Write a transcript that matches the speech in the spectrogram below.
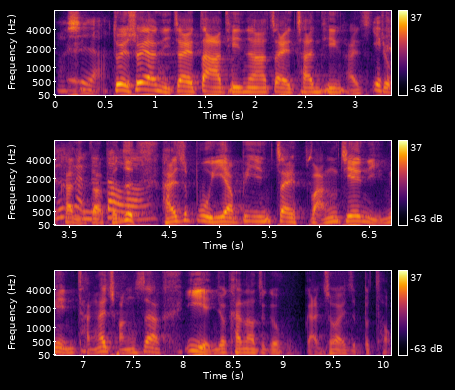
哦，是啊，对，虽然你在大厅啊，在餐厅还是就看得到，可是还是不一样。毕竟在房间里面，你躺在床上，一眼就看到这个湖，感受还是不同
